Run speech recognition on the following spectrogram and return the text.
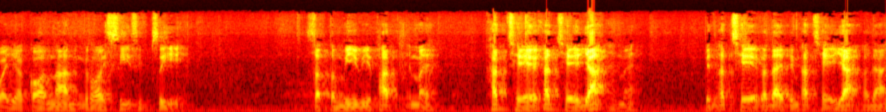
วยากรหน้าหนึ่งร้อยสี่สิบสี่สัตมีวิพัตเห็นไหมคัดเฉคัดเฉยะเห็นไหมเป็นคัดเฉก็ได้เป็นคัดเฉยะก็ได้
